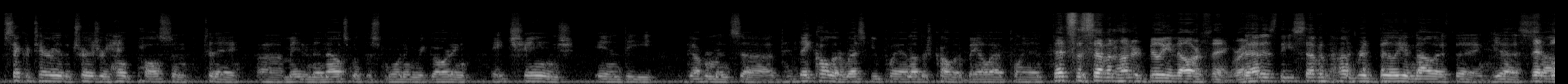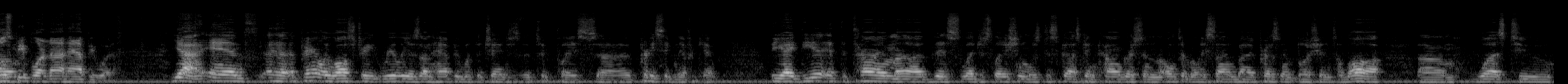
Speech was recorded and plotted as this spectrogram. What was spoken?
Secretary of the Treasury Hank Paulson today uh, made an announcement this morning regarding a change in the government's, uh, they call it a rescue plan, others call it a bailout plan. That's the $700 billion thing, right? That is the $700 billion thing, yes. That most Um, people are not happy with. Yeah, and uh, apparently Wall Street really is unhappy with the changes that took place, uh, pretty significant. The idea at the time uh, this legislation was discussed in Congress and ultimately signed by President Bush into law um, was to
